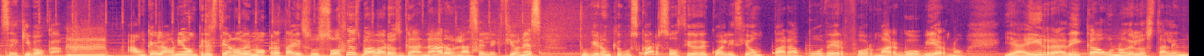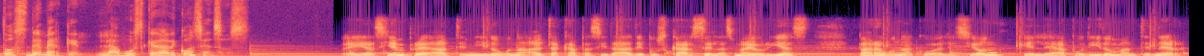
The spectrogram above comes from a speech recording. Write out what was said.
se equivoca. Aunque la Unión Cristiano-Demócrata y sus socios bávaros ganaron las elecciones, tuvieron que buscar socio de coalición para poder formar gobierno. Y ahí radica uno de los talentos de Merkel, la búsqueda de consensos. Ella siempre ha tenido una alta capacidad de buscarse las mayorías para una coalición que le ha podido mantener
